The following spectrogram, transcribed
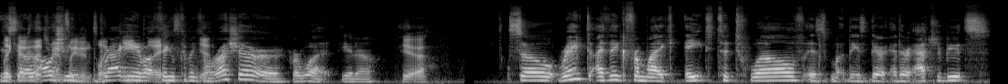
Like, Just how does that I should be translate into, like, bragging about things coming Yeah. from Russia or, or what, you know? yeah So ranked, I think from like eight to twelve is these their their attributes.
